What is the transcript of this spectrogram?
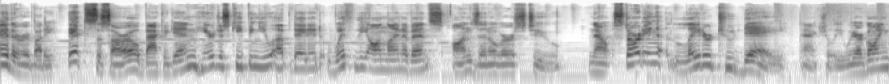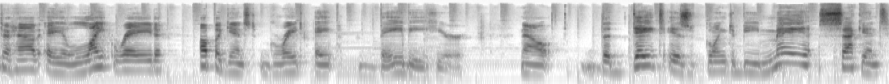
Hey there everybody, it's Sasaro back again, here just keeping you updated with the online events on Xenoverse 2. Now, starting later today, actually, we are going to have a lite raid up against Great Ape Baby here. Now, the date is going to be May 2nd,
